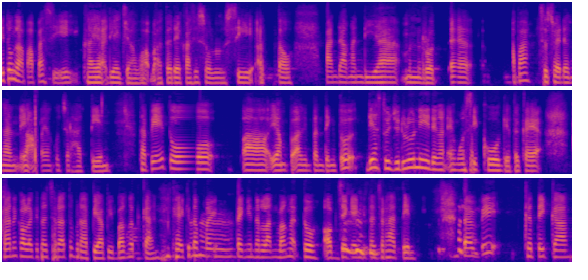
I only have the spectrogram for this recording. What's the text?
itu nggak apa-apa sih. Kayak dia jawab atau dia kasih solusi atau pandangan dia menurut eh, apa sesuai dengan yang apa yang aku curhatin. Tapi ya itu uh, yang paling penting tuh dia setuju dulu nih dengan emosiku gitu. Kayak karena kalau kita curhat tuh berapi-api banget kan. Kayak kita pengen, pengen nelan banget tuh objek yang kita curhatin. Tapi ketika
